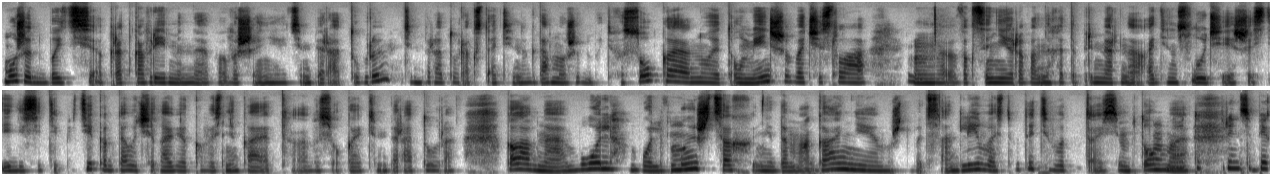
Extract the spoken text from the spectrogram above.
Может быть кратковременное повышение температуры. Температура, кстати, иногда может быть высокая, но это у меньшего числа вакцинированных. Это примерно один случай из 65, когда у человека возникает э, высокая температура. Головная боль, боль в мышцах, недомогание, может быть сонливость. Вот эти вот э, симптомы. Ну, это, в принципе,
